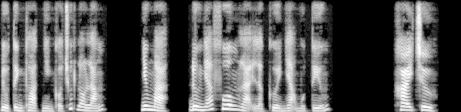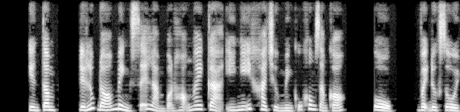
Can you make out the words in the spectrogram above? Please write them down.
biểu tình thoạt nhìn có chút lo lắng. Nhưng mà, đường Nhã Phương lại là cười nhạo một tiếng. Khai trừ. Yên tâm, đến lúc đó mình sẽ làm bọn họ ngay cả ý nghĩ khai trừ mình cũng không dám có. Ồ, vậy được rồi.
